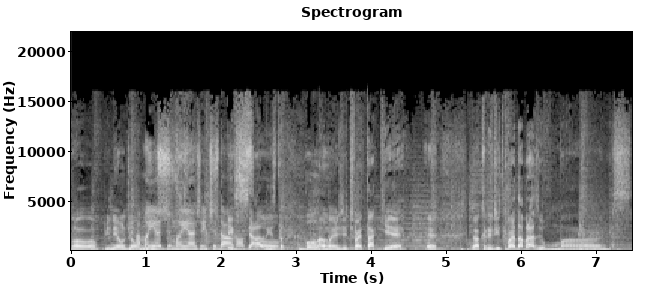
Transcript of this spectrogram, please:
a opinião de alguns Amanhã de manhã a gente dá o nosso. Amanhã a gente vai estar aqui, é, é. Eu acredito que vai dar Brasil, mas.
